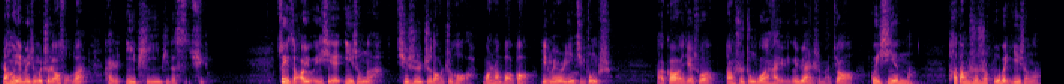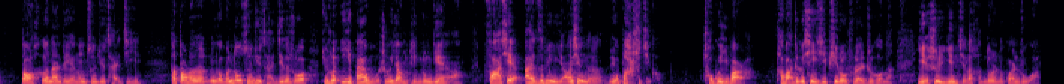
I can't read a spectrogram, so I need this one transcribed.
然后也没什么治疗手段，开始一批一批的死去。最早有一些医生啊，其实知道之后啊，往上报告也没人引起重视。啊，高小杰说，当时中国还有一个院士嘛，叫桂希恩嘛，他当时是湖北医生啊，到河南这些农村去采集。他到了那个文楼村去采集的时候，就说一百五十个样品中间啊，发现艾滋病阳性的有八十几个，超过一半啊。他把这个信息披露出来之后呢，也是引起了很多人的关注啊。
